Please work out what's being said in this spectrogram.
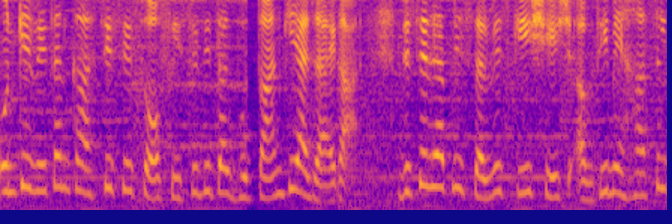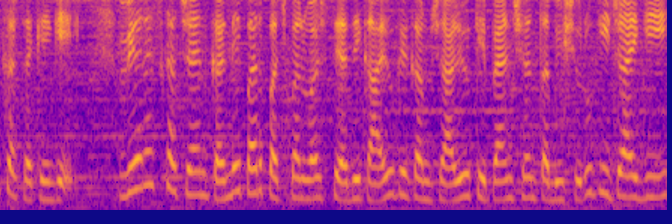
उनके वेतन का अस्सी ऐसी सौ फ़ीसदी तक भुगतान किया जाएगा जिसे वे अपनी सर्विस की शेष अवधि में हासिल कर सकेंगे। वीआरएस का चयन करने पर 55 वर्ष से अधिक आयु के कर्मचारियों की पेंशन तभी शुरू की जाएगी,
